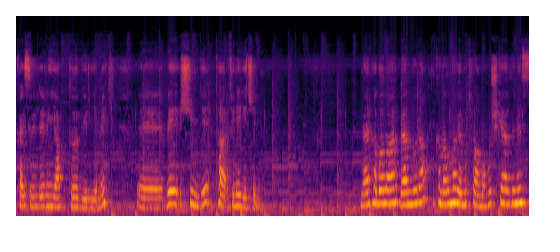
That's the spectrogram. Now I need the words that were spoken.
Kayserilerin yaptığı bir yemek. Ee, ve şimdi tarifine geçelim. Merhabalar ben Nura. Kanalıma ve mutfağıma hoş geldiniz.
